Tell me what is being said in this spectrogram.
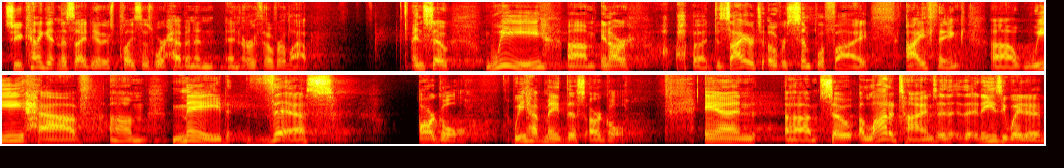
so you're kind of getting this idea. There's places where heaven and, and earth overlap. And so we, um, in our uh, desire to oversimplify, I think, uh, we have um, made this our goal. We have made this our goal. And um, so a lot of times, an easy way to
